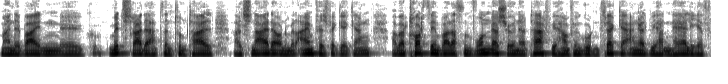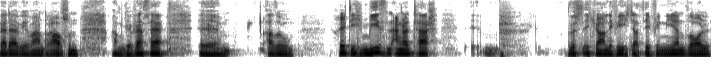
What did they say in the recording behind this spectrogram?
meine beiden äh, Mitstreiter sind zum Teil als Schneider und mit einem Fisch weggegangen, aber trotzdem war das ein wunderschöner Tag. Wir haben für einen guten Zweck geangelt, wir hatten herrliches Wetter, wir waren draußen am Gewässer. Äh, also richtig miesen Angeltag. Wüsste ich gar nicht, wie ich das definieren soll.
